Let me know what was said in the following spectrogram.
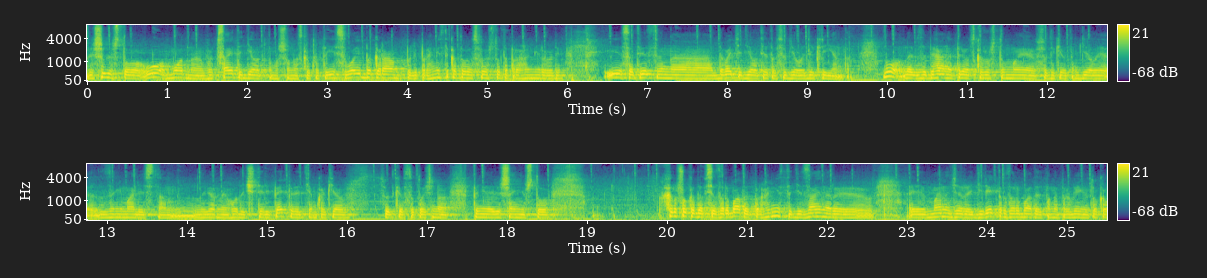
решили, что, о, модно веб-сайты делать, потому что у нас какой-то есть свой бэкграунд, были программисты, которые свое что-то программировали, и, соответственно, давайте делать это все дело для клиента. Ну, забегая наперед, скажу, что мы все-таки в этом деле занимались, там, наверное, года 4-5 перед тем, как я все-таки остаточно принял решение, что Хорошо, когда все зарабатывают, программисты, дизайнеры, э, менеджеры, директор зарабатывает по направлению, только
